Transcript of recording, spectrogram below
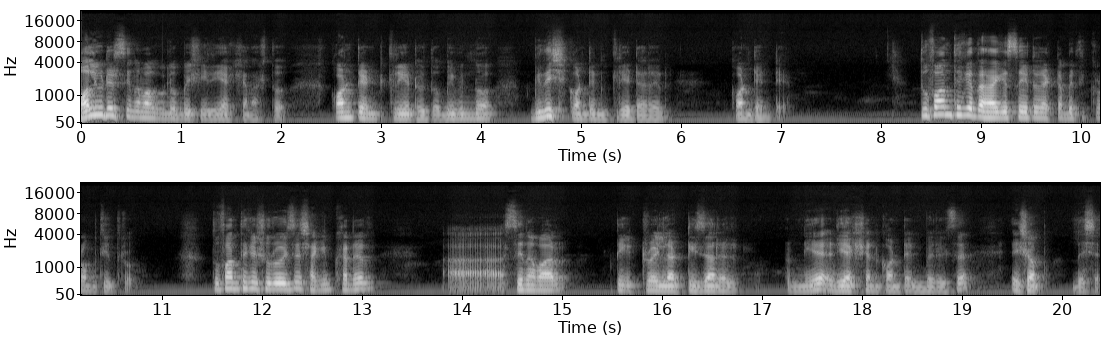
বলিউডের সিনেমাগুলো বেশি রিয়াকশান আসতো। কন্টেন্ট ক্রিয়েট হতো বিভিন্ন বিদেশি কন্টেন্ট ক্রিয়েটারের কন্টেন্টে তুফান থেকে দেখা গেছে এটার একটা ব্যতিক্রম চিত্র। তুফান থেকে শুরু হয়েছে শাকিব খানের সিনেমার টি- ট্রেলার টিজারের নিয়ে রিয়াকশন কন্টেন্ট বেরোইছে এইসব দেশে।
